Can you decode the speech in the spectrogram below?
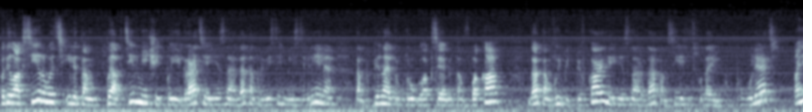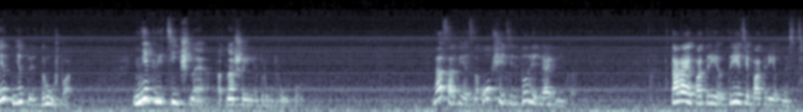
порелаксировать или там поактивничать, поиграть, я не знаю, да, там провести вместе время, там попинать друг друга локтями там в бока, да, там выпить пивка, я не знаю, да, там съездить куда-нибудь погулять. Понятно? Нет, то есть дружба. Не критичное отношение друг к другу. Да, соответственно, общая территория для игр. Вторая потреб... третья потребность.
